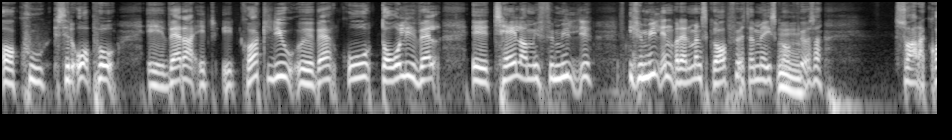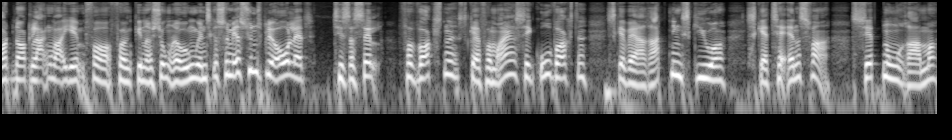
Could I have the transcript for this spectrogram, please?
at kunne sætte ord på, øh, hvad der er et, et godt liv, øh, hvad gode, dårlige valg, øh, tale om i familie, i familien, hvordan man skal opføre sig, hvordan man ikke skal mm. opføre sig, så er der godt nok lang vej hjem for, for en generation af unge mennesker, som jeg synes bliver overladt til sig selv. For voksne skal for mig at se gode voksne, skal være retningsgiver, skal tage ansvar, sætte nogle rammer,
